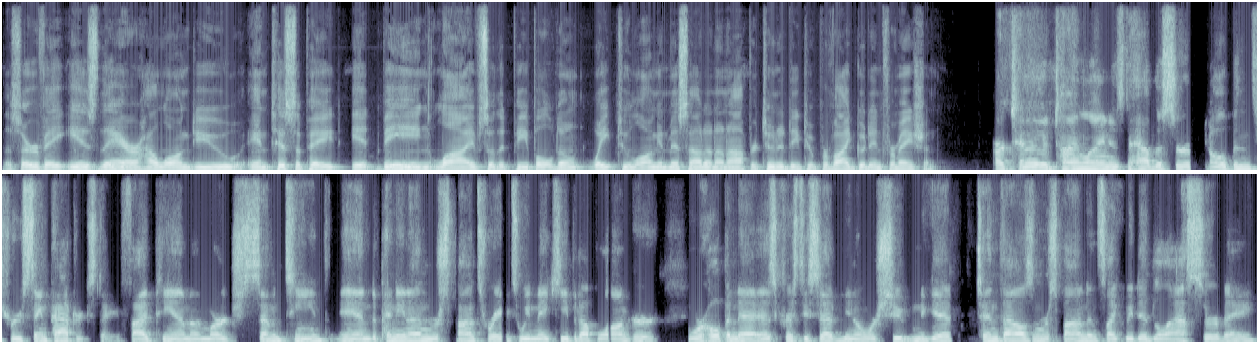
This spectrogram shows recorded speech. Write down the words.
The survey is there. How long do you anticipate it being live so that people don't wait too long and miss out on an opportunity to provide good information? Our tentative timeline is to have the survey open through St. Patrick's Day, 5 p.m. on March 17th. And depending on response rates, we may keep it up longer. We're hoping that, as Christy said, you know, we're shooting to get 10,000 respondents like we did the last survey.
